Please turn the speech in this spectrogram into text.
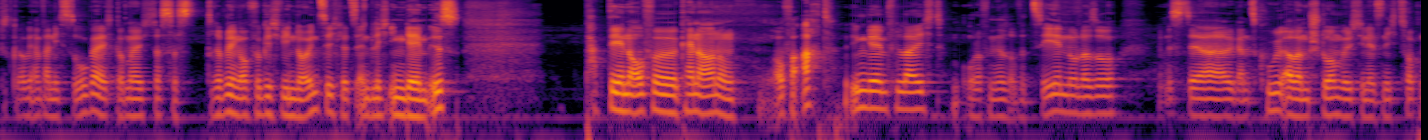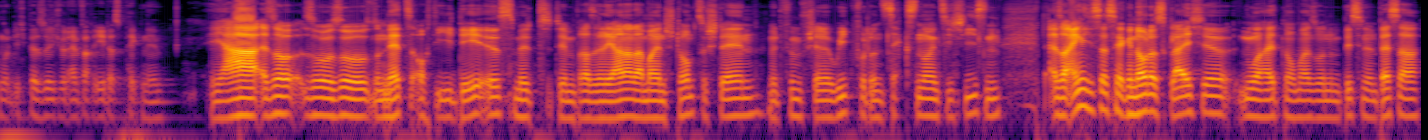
ist, glaube ich, einfach nicht so geil. Ich glaube nicht, dass das Dribbling auch wirklich wie 90 letztendlich in-game ist. Pack den auf, keine Ahnung, auf eine 8 in-game vielleicht. Oder von mir aus auf eine 10 oder so. Dann ist der ganz cool, aber im Sturm würde ich den jetzt nicht zocken und ich persönlich würde einfach eh das Pack nehmen. Ja, also so, so, so nett auch die Idee ist, mit dem Brasilianer da mal in den Sturm zu stellen, mit 5 Sterne Weakfoot und 96 Schießen. Also eigentlich ist das ja genau das gleiche, nur halt nochmal so ein bisschen besser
